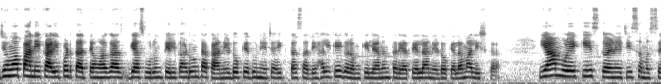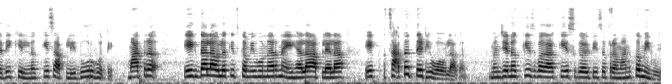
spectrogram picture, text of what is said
जेव्हा पाने काळी पडतात तेव्हा गॅस गॅसवरून तेल काढून टाका आणि डोके धुण्याच्या एक तास आधी हलके गरम केल्यानंतर या तेलाने डोक्याला मालिश करा. यामुळे केस गळण्याची समस्या देखील नक्कीच आपली दूर होते. मात्र एकदा लावलं कीच कमी होणार नाही ह्याला आपल्याला एक सातत्य ठेवावं लागेल. म्हणजे नक्कीच बघा केस गळतीचं प्रमाण कमी होईल.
